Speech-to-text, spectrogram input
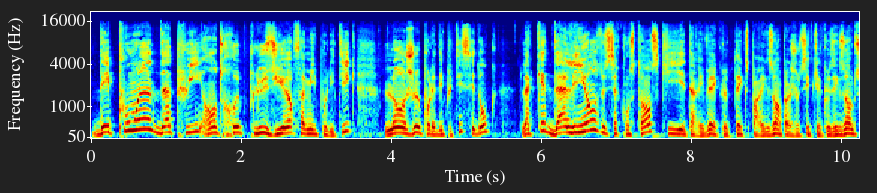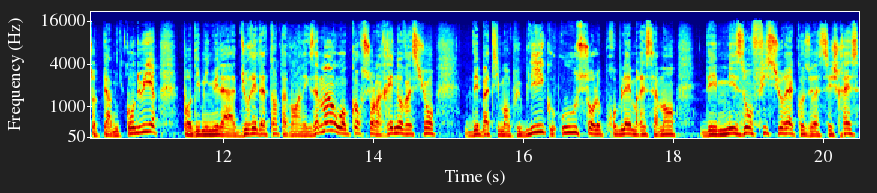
des points d'appui entre plusieurs familles politiques. L'enjeu pour les députés, c'est donc la quête d'alliance de circonstances qui est arrivée avec le texte, par exemple, je cite quelques exemples sur le permis de conduire pour diminuer la durée d'attente avant un examen, ou encore sur la rénovation des bâtiments publics, ou sur le problème récemment des maisons fissurées à cause de la sécheresse,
